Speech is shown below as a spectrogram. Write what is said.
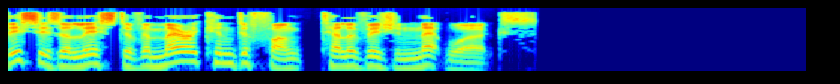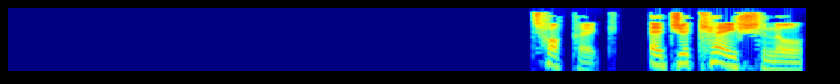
This is a list of American defunct television networks. Topic: Educational.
